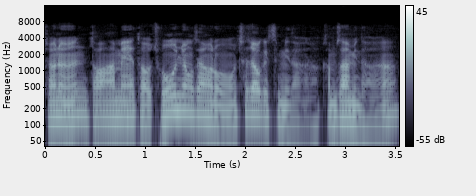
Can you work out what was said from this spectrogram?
저는 다음에 더 좋은 영상으로 찾아오겠습니다. 감사합니다.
